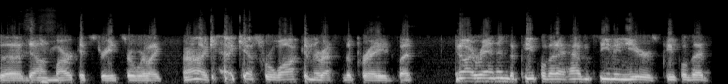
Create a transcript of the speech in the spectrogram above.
uh, down Market Street. So we're like, well, I guess we're walking the rest of the parade. But you know, I ran into people that I hadn't seen in years, people that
